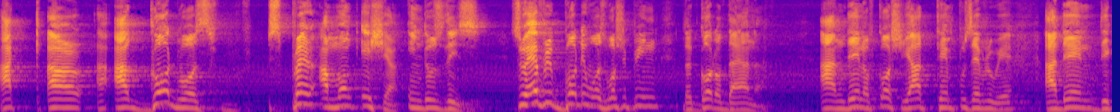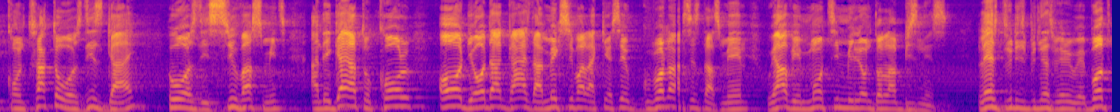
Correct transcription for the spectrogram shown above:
our, our, our God was spread among Asia in those days. So everybody was worshiping the God of Diana. And then, of course, she had temples everywhere. And then the contractor was this guy who was the silversmith. And the guy had to call all the other guys that make silver like him and say, Brothers and sisters, man, we have a multi million dollar business. Let's do this business very well. But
